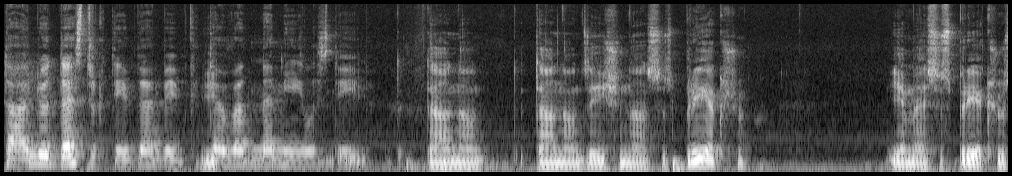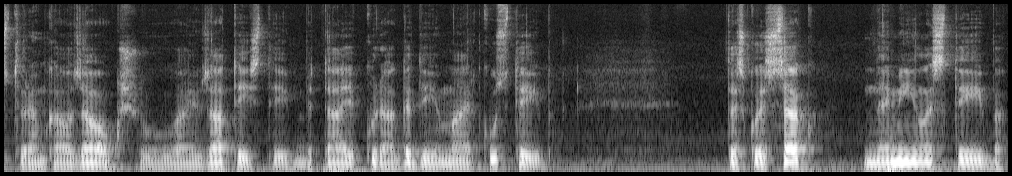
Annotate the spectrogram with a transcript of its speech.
Tā ir ļoti destruktīva darbība, ka I- tev vada nemīlestība. tā nav, tā nav dzīšanās uz priekšu. Ja mēs uz priekšu uztveram kā uz augšu vai uz attīstību, bet tā jebkurā gadījumā ir kustība. Tas, ko es saku, nemīlestība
